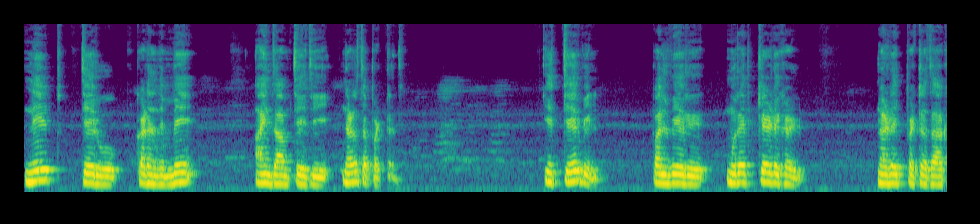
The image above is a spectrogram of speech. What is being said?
நீட் தேர்வு கடந்த மே ஐந்தாம் தேதி நடத்தப்பட்டது. இத்தேர்வில் பல்வேறு முறைகேடுகள் நடைபெற்றதாக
